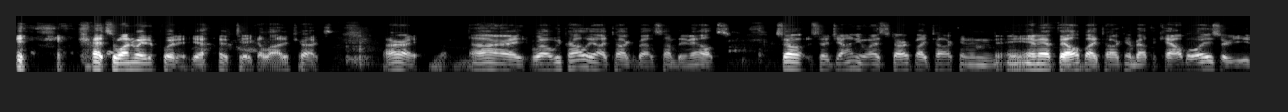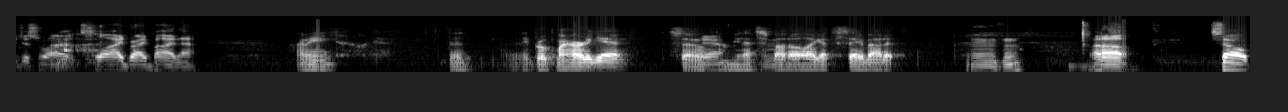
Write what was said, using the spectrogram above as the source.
that's one way to put it. Yeah, take a lot of trucks. All right, all right. Well, we probably ought to talk about something else. So, so John, you want to start by talking NFL by talking about the Cowboys, or you just want to slide right by that? I mean, the they broke my heart again. So yeah. I mean, that's mm-hmm. about all I got to say about it. Mm-hmm. Uh, so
